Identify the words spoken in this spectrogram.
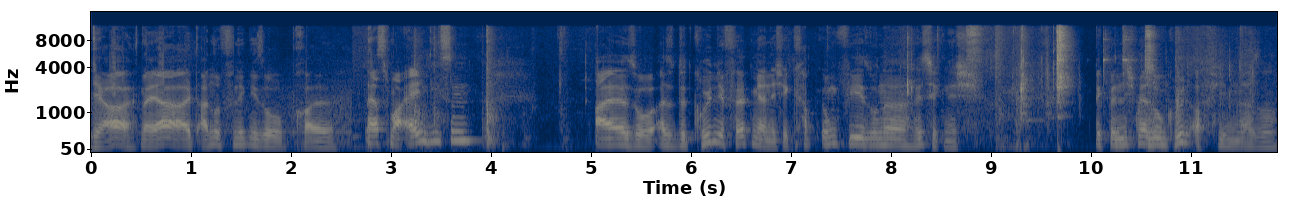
Ja, naja, als andere finde ich nicht so prall. Erstmal eingießen. Also, also das Grün gefällt mir nicht. Ich habe irgendwie so eine, weiß ich nicht. Ich bin nicht mehr so grünaffin. Also.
